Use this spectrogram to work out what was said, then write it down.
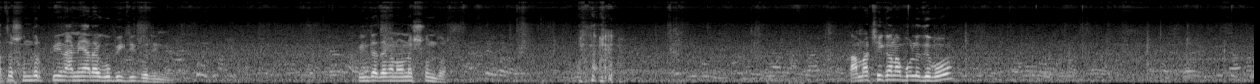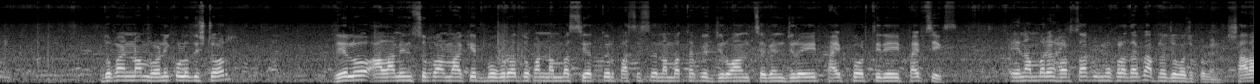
এত সুন্দর প্রিন্ট আমি আর আগে বিক্রি করিনি। প্রিন্টটা দেখেন অনেক সুন্দর। আমরা ঠিকানা বলে দেবো। দোকানের নাম রনি ক্লোথ স্টোর। রেলো আলামিন সুপার মার্কেট বগুড়া, দোকান নাম্বার ছিয়াত্তর পাঁচের নাম্বার থাকবে zero one seven zero eight five four three eight five six. এই নাম্বারে হোয়াটসঅ্যাপ, ইমো খোলা থাকবে, আপনি যোগাযোগ করবেন। সারা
